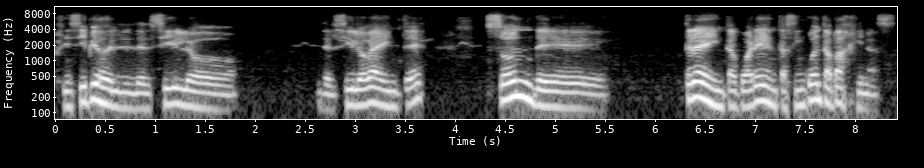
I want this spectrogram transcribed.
principios del, siglo, del siglo XX son de 30, 40, 50 páginas,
